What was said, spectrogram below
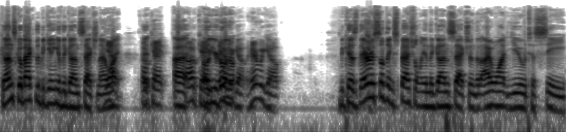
Guns. Go back to the beginning of the gun section. I want. Okay. Uh, okay. Oh, you're Here going we to, go. Here we go. because there is something special in the gun section that I want you to see,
